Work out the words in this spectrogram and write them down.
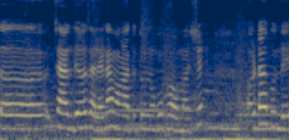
तर चार दिवस झाले ना मग आता तू नको खाऊ मासे. अं, टाकून दे.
